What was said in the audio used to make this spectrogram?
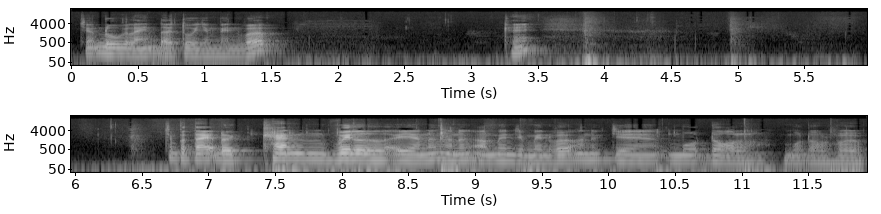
អញ្ចឹង do កន្លែងដោយតួជា main verb អូខេចឹងប៉ុន្តែដូច can will អីអាហ្នឹងអាហ្នឹងអត់មានជា main verb អាហ្នឹងជា modal modal verb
